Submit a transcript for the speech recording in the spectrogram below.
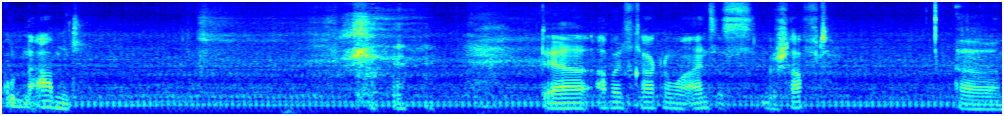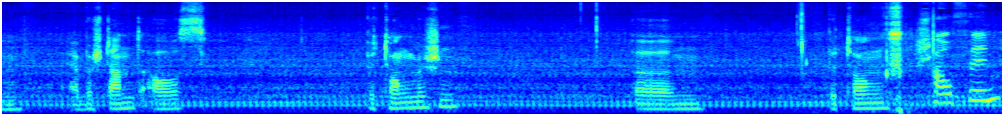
Guten Abend. Arbeitstag Nummer 1 ist geschafft. Ähm, er bestand aus Betonmischen, ähm, Beton Schaufeln.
